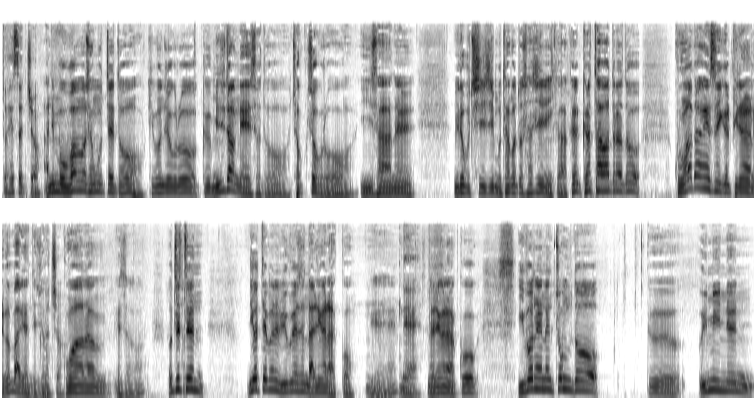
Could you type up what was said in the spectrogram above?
또 했었죠. 아니 뭐 오바마 정부 때도 기본적으로 그 민주당 내에서도 적극적으로 이 사안을 밀어붙이지 못한 것도 사실이니까 그, 그렇다 하더라도 공화당에서 이걸 비난하는 건 말이 안 되죠. 그렇죠. 공화당에서 어쨌든 이것 때문에 미국에서는 난리가 났고 예. 네. 난리가 났고 이번에는 좀 더 그 의미 있는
